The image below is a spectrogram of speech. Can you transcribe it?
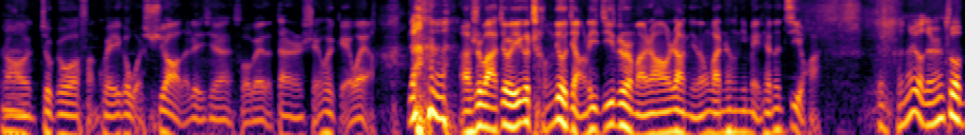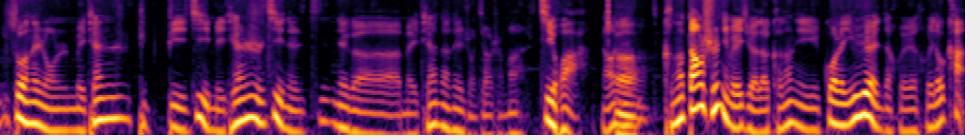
然后就给我反馈一个我需要的这些所谓的，但是谁会给我呀？啊，是吧？就是一个成就奖励机制嘛，然后让你能完成你每天的计划。对，可能有的人做做那种每天笔笔记、每天日记那那个每天的那种叫什么计划，然后你、嗯可能当时你没觉得，可能你过了一个月，你再回回头看，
